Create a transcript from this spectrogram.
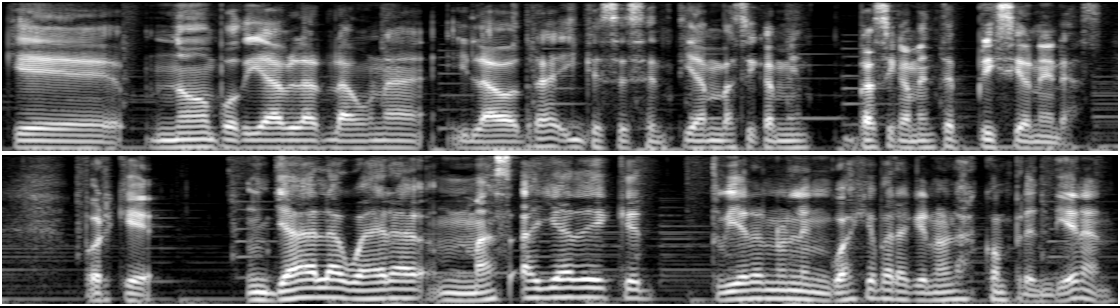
que no podía hablar la una y la otra y que se sentían básicamente, básicamente prisioneras porque ya la weá era más allá de que tuvieran un lenguaje para que no las comprendieran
